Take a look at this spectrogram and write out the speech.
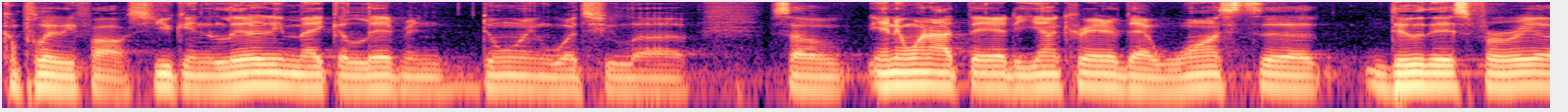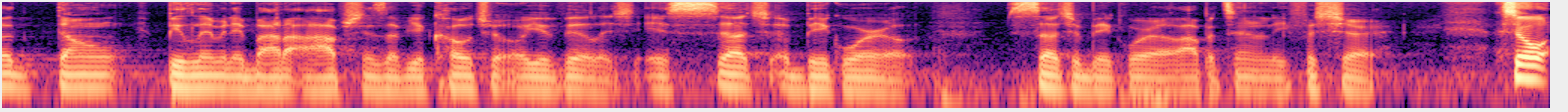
Completely false. You can literally make a living doing what you love. So anyone out there, the young creative that wants to do this for real, don't be limited by the options of your culture or your village. It's such a big world, such a big world opportunity for sure. So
